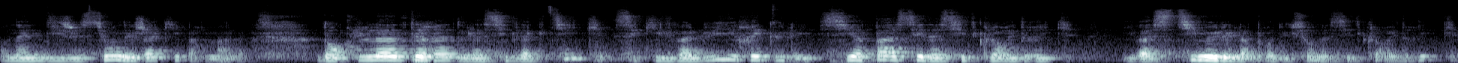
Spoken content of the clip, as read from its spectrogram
on a une digestion déjà qui part mal. Donc l'intérêt de l'acide lactique, c'est qu'il va lui réguler. S'il n'y a pas assez d'acide chlorhydrique, il va stimuler la production d'acide chlorhydrique,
